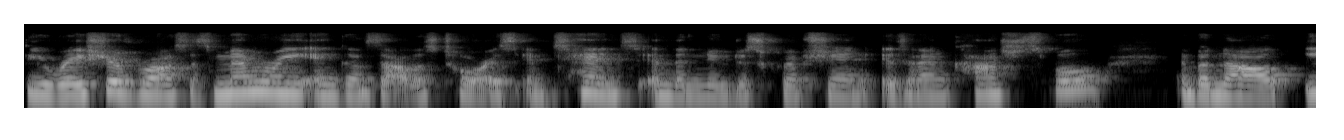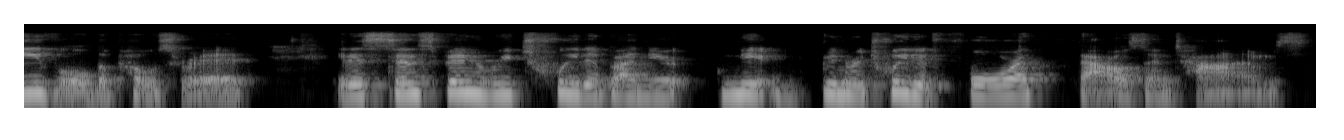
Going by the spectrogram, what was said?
The erasure of Ross's memory and Gonzalez Torres' intent in the new description is an unconscionable and banal evil, the post read, it has since been retweeted by near, near been retweeted 4,000 times.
